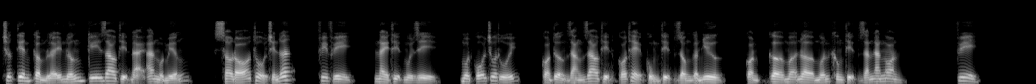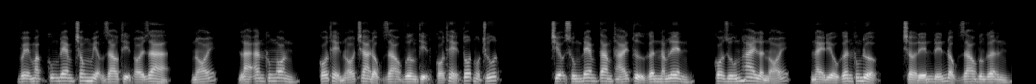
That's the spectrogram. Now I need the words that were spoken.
trước tiên cầm lấy nướng kỹ dao thịt đại ăn một miếng sau đó thổ trên đất phi phi này thịt mùi gì một cỗ chua túi còn tưởng rằng dao thịt có thể cùng thịt rồng gần như, còn cờ mờ nờ muốn không thịt rắn ăn ngon. Phi. Vệ mặc cũng đem trong miệng dao thịt nói ra, nói, là ăn không ngon, có thể nó tra độc dao vương thịt có thể tốt một chút. Triệu súng đem tam thái tử gân nắm lên, co rúm hai lần nói, này điều gân không được, chờ đến đến độc dao vương gân,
